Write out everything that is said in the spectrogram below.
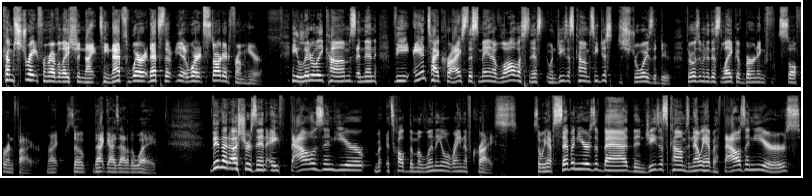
come straight from Revelation 19. That's where that's the, you know, where it started from here. He literally comes, and then the Antichrist, this man of lawlessness, when Jesus comes, he just destroys the dude, throws him into this lake of burning sulfur and fire, right? So that guy's out of the way. Then that ushers in a thousand year, it's called the millennial reign of Christ. So we have seven years of bad, then Jesus comes, and now we have a thousand years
